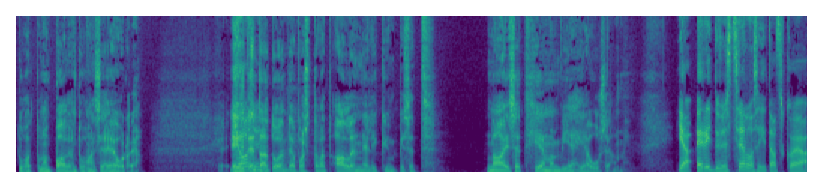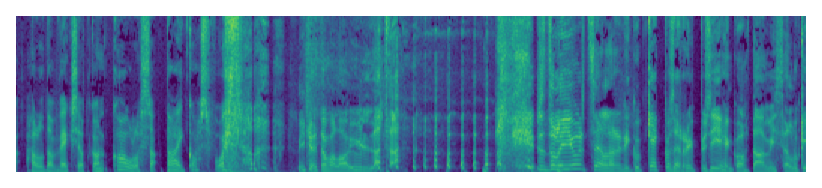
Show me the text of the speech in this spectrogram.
tuhottoman paljon, tuhansia euroja. Eniten se- tatuointeja postavat alle nelikymppiset naiset, hieman miehiä useammin. Ja erityisesti sellaisia tatskoja halutaan veksi, jotka on kaulassa tai kasvoissa, mikä tavallaan yllätä. Se tuli just sellainen niin kuin Kekkosen ryppy siihen kohtaan, missä luki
